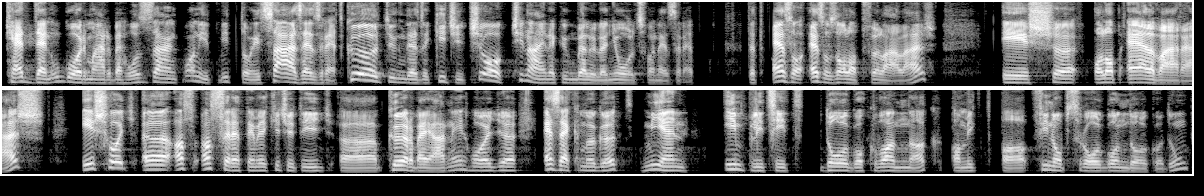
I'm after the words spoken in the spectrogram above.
kedden ugor már be hozzánk, van itt, mit tudom, egy százezret költünk, de ez egy kicsit sok, csinálj nekünk belőle 80 ezret. Tehát ez, a, ez az alapfölállás, és uh, alap elvárás, és hogy uh, azt, azt szeretném egy kicsit így uh, körbejárni, hogy uh, ezek mögött milyen implicit dolgok vannak, amik a Finopsról gondolkodunk.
